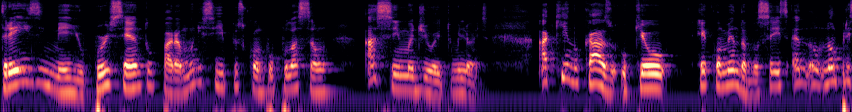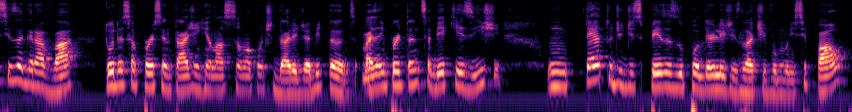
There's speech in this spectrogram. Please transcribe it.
3,5% para municípios com população acima de 8 milhões. Aqui no caso, o que eu recomendo a vocês é não, não precisa gravar toda essa porcentagem em relação à quantidade de habitantes, mas é importante saber que existe um teto de despesas do Poder Legislativo Municipal,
